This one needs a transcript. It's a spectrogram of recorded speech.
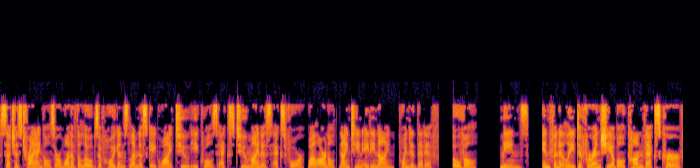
such as triangles or one of the lobes of Huygens lemniscate y2 equals x2 minus x4, while Arnold 1989 pointed that if «oval» means infinitely differentiable convex curve,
